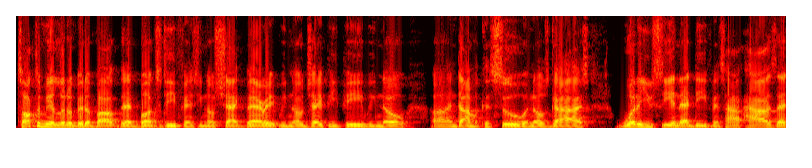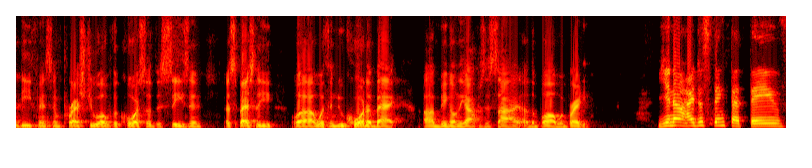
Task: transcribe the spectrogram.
Talk to me a little bit about that Bucks defense. You know Shaq Barrett, we know JPP, we know uh, Ndamukong Suh and those guys. What do you see in that defense? How how has that defense impressed you over the course of the season, especially uh, with a new quarterback uh, being on the opposite side of the ball with Brady? You know, I just think that they've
